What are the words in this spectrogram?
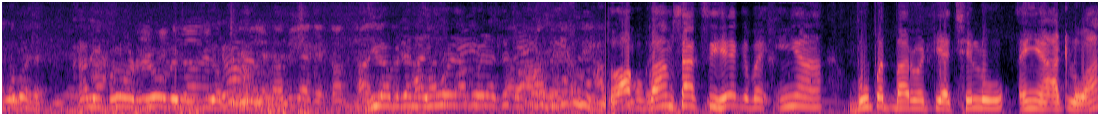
ખબર છે. ખાલી તો આખું ગામ સાક્ષી છે કે ભાઈ અહીંયા ભૂપત બારવટિયા છેલ્લું અહીંયા આટલું આ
